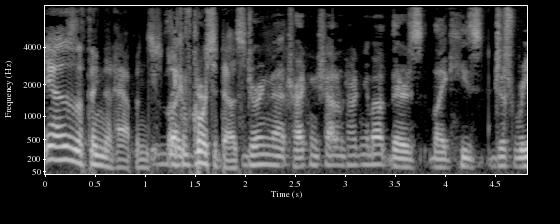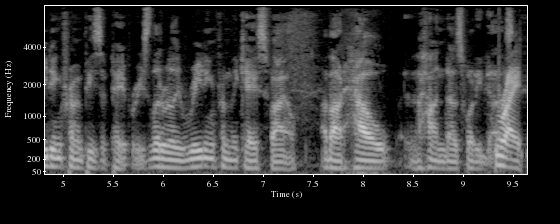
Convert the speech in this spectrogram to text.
yeah, this is a thing that happens. Like, of course it does. during that tracking shot I'm talking about, there's like he's just reading from a piece of paper. He's literally reading from the case file about how Han does what he does. Right.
